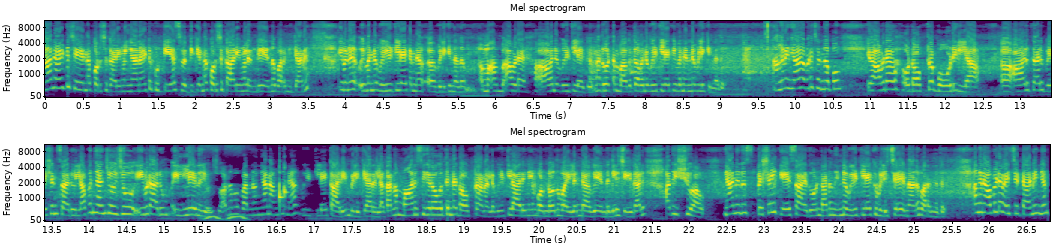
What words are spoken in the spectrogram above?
ഞാനായിട്ട് ചെയ്യേണ്ട കുറച്ച് കാര്യങ്ങൾ ഞാനായിട്ട് കുട്ടിയെ ശ്രദ്ധിക്കേണ്ട കുറച്ച് കാര്യങ്ങൾ എന്ത് എന്ന് പറഞ്ഞിട്ടാണ് ഇവന് ഇവന്റെ വീട്ടിലേക്ക് എന്നെ വിളിക്കുന്നത്. അവിടെ അവന്റെ വീട്ടിലേക്ക് നടുവട്ടം ഭാഗത്ത് അവന്റെ വീട്ടിലേക്ക് ഇവൻ എന്നെ വിളിക്കുന്നത്. അങ്ങനെ ഞാൻ അവിടെ ചെന്നപ്പോൾ അവിടെ ഡോക്ടറെ ബോർഡില്ല ആൾക്കാർ പേഷ്യൻസ് ആരും ഇല്ല. അപ്പൊ ഞാൻ ചോദിച്ചു ഇവിടെ ആരും ഇല്ലേ എന്ന് ചോദിച്ചു. അന്നപ്പോ പറഞ്ഞു ഞാൻ അങ്ങനെ വീട്ടിലേക്ക് ആരെയും വിളിക്കാറില്ല. കാരണം മാനസിക രോഗത്തിന്റെ ഡോക്ടറാണല്ലോ വീട്ടിൽ ആരെങ്കിലും കൊണ്ടുവന്ന് വയലന്റ് ആവുകയോ എന്തെങ്കിലും ചെയ്താൽ അത് ഇഷ്യൂ ആവും. ഞാനിത് സ്പെഷ്യൽ കേസ് ആയതുകൊണ്ടാണ് നിന്നെ വീട്ടിലേക്ക് വിളിച്ചത് എന്നാണ് പറഞ്ഞത്. അങ്ങനെ അവിടെ വെച്ചിട്ടാണ് ഞാൻ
